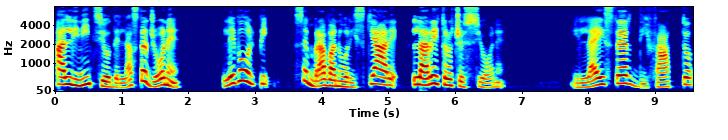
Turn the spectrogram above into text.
all'inizio della stagione, le volpi sembravano rischiare la retrocessione. Il Leicester, di fatto,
